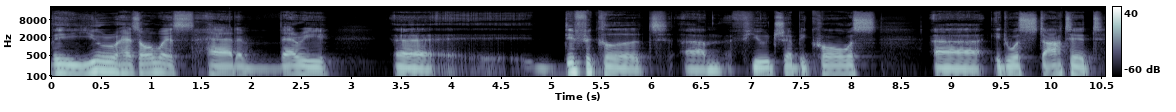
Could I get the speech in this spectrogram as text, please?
the euro has always had a very uh, difficult um, future because uh, it was started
